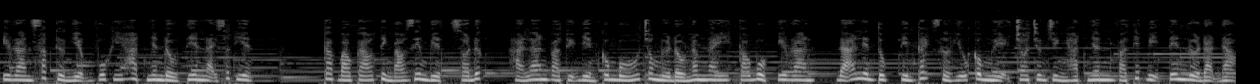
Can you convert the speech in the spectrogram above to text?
Iran sắp thử nghiệm vũ khí hạt nhân đầu tiên lại xuất hiện. Các báo cáo tình báo riêng biệt do Đức, Hà Lan và Thụy Điển công bố trong nửa đầu năm nay cáo buộc Iran đã liên tục tìm cách sở hữu công nghệ cho chương trình hạt nhân và thiết bị tên lửa đạn đạo.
